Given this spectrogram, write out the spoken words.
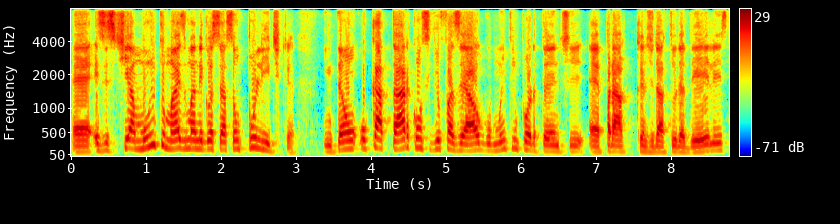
é, existia muito mais uma negociação política. Então, o Qatar conseguiu fazer algo muito importante é, para a candidatura deles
